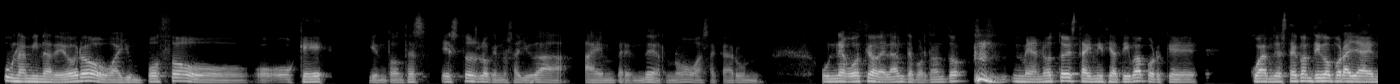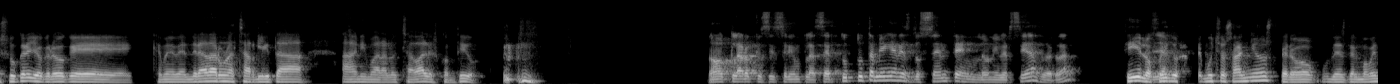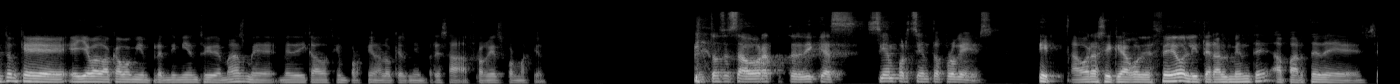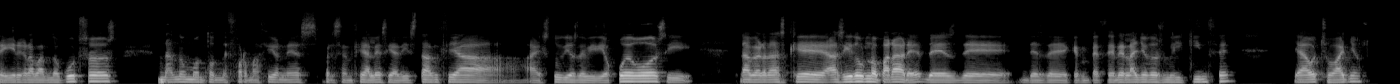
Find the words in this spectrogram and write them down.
una mina de oro o hay un pozo o, qué. Y entonces esto es lo que nos ayuda a, emprender, ¿no? O a sacar un, negocio adelante. Por tanto, me anoto esta iniciativa porque cuando esté contigo por allá en Sucre, yo creo que, que me vendré a dar una charlita a animar a los chavales contigo. No, claro que sí, sería un placer. Tú, tú también eres docente en la universidad, ¿verdad? Sí, lo fui durante muchos años, pero desde el momento en que he llevado a cabo mi emprendimiento y demás, me, me he dedicado 100% a lo que es mi empresa Frogames Formación. Entonces ahora te dedicas 100% a ProGames. Sí, ahora sí que hago de CEO, literalmente, aparte de seguir grabando cursos, dando un montón de formaciones presenciales y a distancia a, a estudios de videojuegos y la verdad es que ha sido un no parar, ¿eh? desde, desde que empecé en el año 2015 ya ocho años,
